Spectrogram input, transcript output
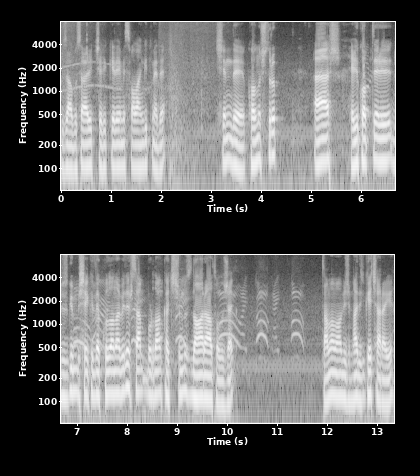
Güzel bu sefer hiç çelik yeleğimiz falan gitmedi. Şimdi konuşturup eğer helikopteri düzgün bir şekilde kullanabilirsem buradan kaçışımız daha rahat olacak. Tamam abicim hadi geç arayı.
